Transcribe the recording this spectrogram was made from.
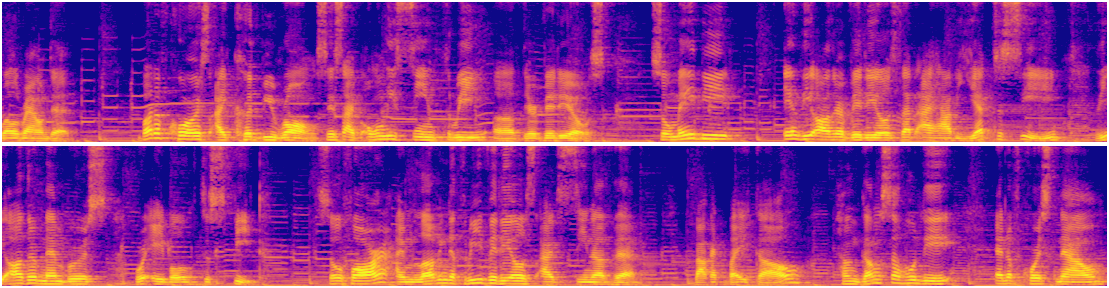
well rounded. But of course, I could be wrong since I've only seen three of their videos. So maybe in the other videos that I have yet to see, the other members were able to speak. So far, I'm loving the three videos I've seen of them. Bakit ba ikaw? Hanggang sa huli, and of course now,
